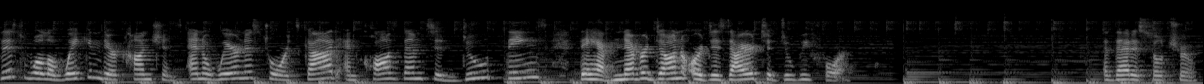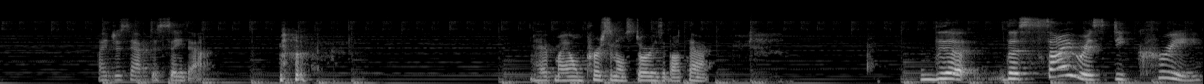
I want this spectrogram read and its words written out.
this will awaken their conscience and awareness towards God and cause them to do things they have never done or desired to do before. That is so true. I just have to say that. Have my own personal stories about that. The, the Cyrus decree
